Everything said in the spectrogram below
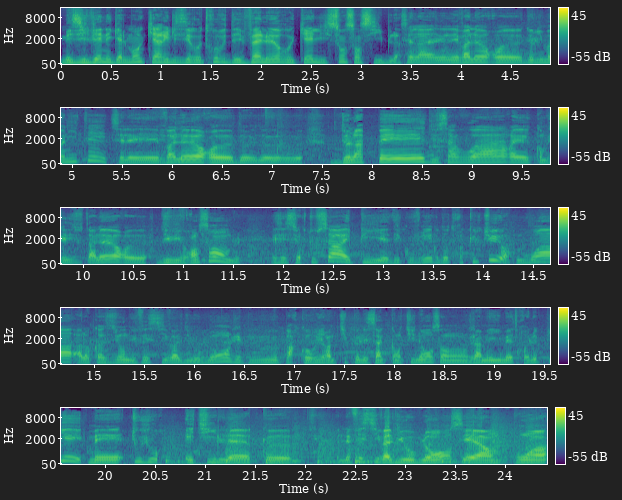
mais ils viennent également car ils y retrouvent des valeurs auxquelles ils sont sensibles. C'est les valeurs euh, de l'humanité, c'est les valeurs euh, de, de, la paix, du savoir et comme j'ai dit tout à l'heure, euh, du vivre ensemble. Et c'est surtout ça, et puis découvrir d'autres cultures. Moi, à l'occasion du Festival du Houblon, j'ai pu parcourir un petit peu les cinq continents sans jamais y mettre le pied. Mais toujours est-il que le Festival du Houblon, c'est un point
